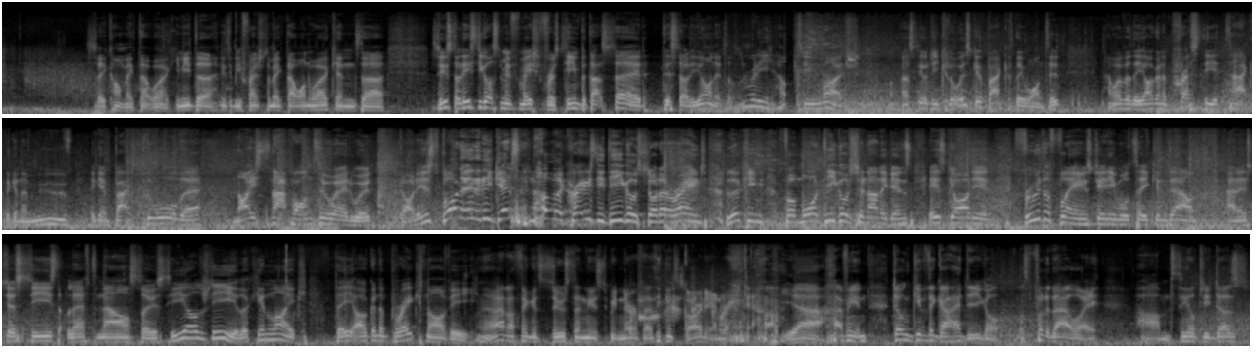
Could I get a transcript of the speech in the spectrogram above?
So he can't make that work. You need to need to be French to make that one work. And uh, Zeus, at least he got some information for his team. But that said, this early on, it doesn't really help too much. Uh, CLG could always go back if they wanted. However, they are going to press the attack. They're going to move again back to the wall there. Nice snap onto Edward. Guardian spotted and he gets another crazy Deagle shot at range. Looking for more Deagle shenanigans is Guardian. Through the flames, JD will take him down. And it's just C's left now. So CLG looking like they are going to break Na'Vi. I don't think it's Zeus that needs to be nerfed. I think it's Guardian right now. Yeah. I mean, don't give the guy a Deagle. Let's put it that way. Um, CLG does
